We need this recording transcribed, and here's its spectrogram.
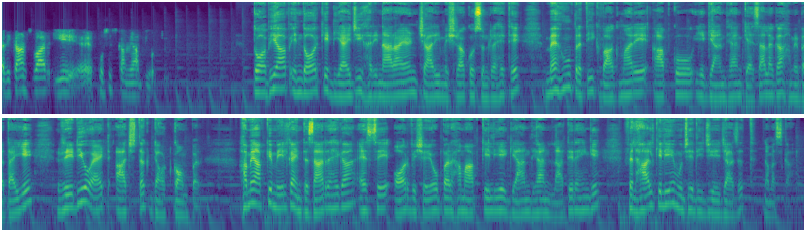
अधिकांश बार ये कोशिश कामयाब भी होती है। तो अभी आप इंदौर के डीआईजी हरिनारायण चारी मिश्रा को सुन रहे थे। मैं हूँ प्रतीक वाघमारे। आपको ये ज्ञान ध्यान कैसा लगा हमें बताइए रेडियो एट आज तक डॉट कॉम पर। हमें आपके मेल का इंतज़ार रहेगा। ऐसे और विषयों पर हम आपके लिए ज्ञान ध्यान लाते रहेंगे। फ़िलहाल के लिए मुझे दीजिए इजाज़त। नमस्कार।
